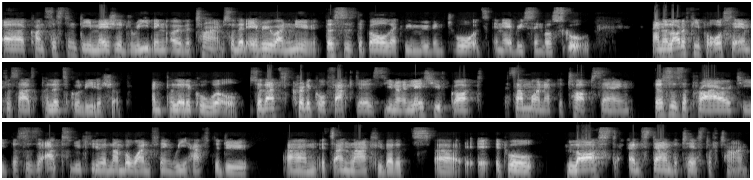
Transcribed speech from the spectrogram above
uh, consistently measured reading over time, so that everyone knew this is the goal that we're moving towards in every single school. And a lot of people also emphasize political leadership and political will. So that's critical factors. You know, unless you've got someone at the top saying this is a priority, this is absolutely the number one thing we have to do um, it's unlikely that it's uh, it, it, will last and stand the test of time.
